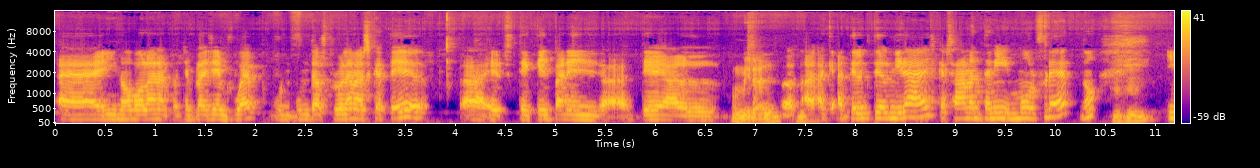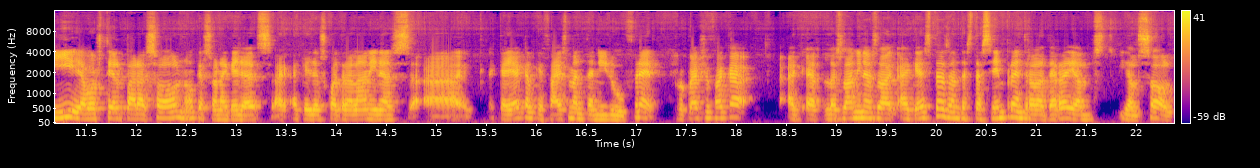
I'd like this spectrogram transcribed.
Eh, I no volen, per exemple, James Webb, un, un dels problemes que té eh, té aquell panell, eh, té el... Un mirall. Eh, té, té el mirall que s'ha de mantenir molt fred, no? Uh -huh. I llavors té el parasol, no? que són aquelles, aquelles quatre làmines eh, que hi ha que el que fa és mantenir-ho fred. Però clar, això fa que les làmines aquestes han d'estar sempre entre la Terra i el, i el Sol.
